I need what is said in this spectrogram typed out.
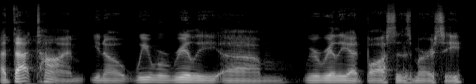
at that time, you know, we were really um, we were really at Boston's mercy.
